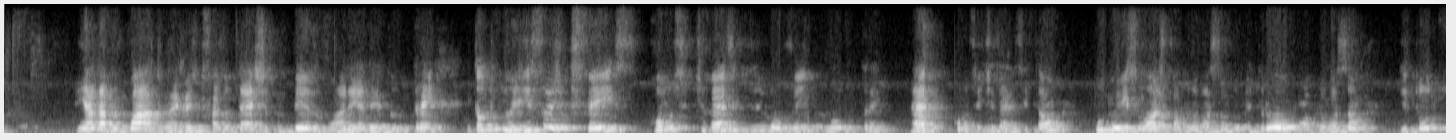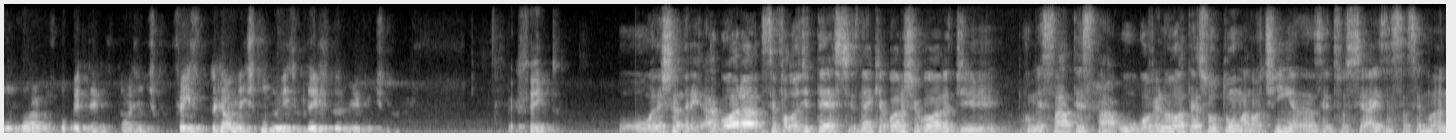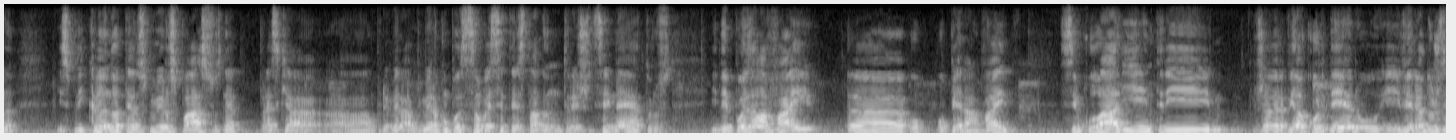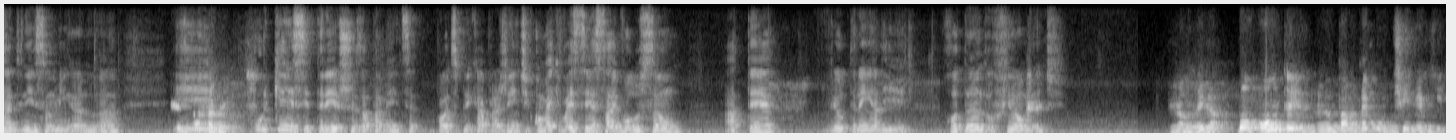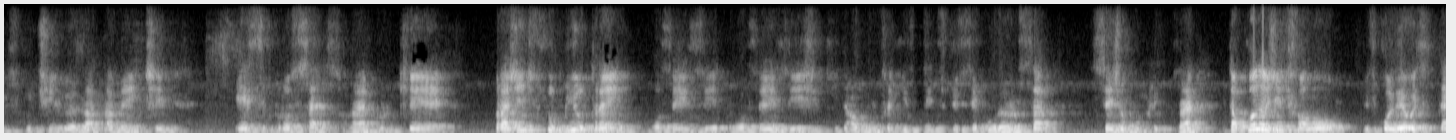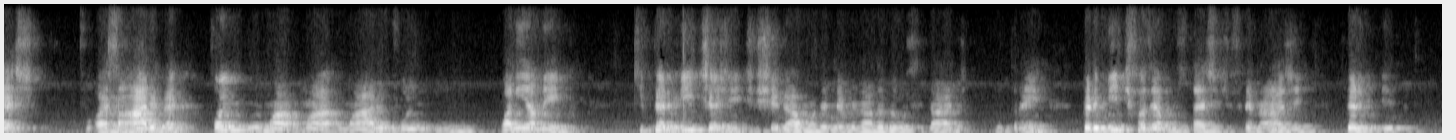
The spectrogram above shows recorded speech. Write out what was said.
em AW4, né, que a gente faz o teste com peso, com areia dentro do trem. Então, tudo isso a gente fez como se estivesse desenvolvendo um novo trem, né? Como se tivesse. Então, Tudo isso, lógico, com a aprovação do metrô, com a aprovação de todos os órgãos competentes. Então, a gente fez realmente tudo isso desde 2022. Perfeito. O Alexandre, agora você falou de testes, né? Que agora chegou a hora de começar a testar. O governo até soltou uma notinha nas redes sociais essa semana explicando até os primeiros passos, né? Parece que a, a, a, primeira, a primeira composição vai ser testada num trecho de 100 metros e depois ela vai uh, operar, vai circular ali entre já, Vila Cordeiro e Vereador José Diniz, se não me engano, né? E exatamente. por que esse trecho exatamente? Você pode explicar para a gente? Como é que vai ser essa evolução até ver o trem ali rodando finalmente? Não, legal. Bom, ontem eu estava até com o time aqui discutindo exatamente esse processo, né? Porque para a gente subir o trem, você exige, você exige que alguns requisitos de segurança sejam cumpridos, né? Então, quando a gente falou, escolheu esse teste, essa área, né? Foi uma, uma, uma área, foi um, um alinhamento que permite a gente chegar a uma determinada velocidade do trem, permite fazer alguns testes de frenagem, per,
